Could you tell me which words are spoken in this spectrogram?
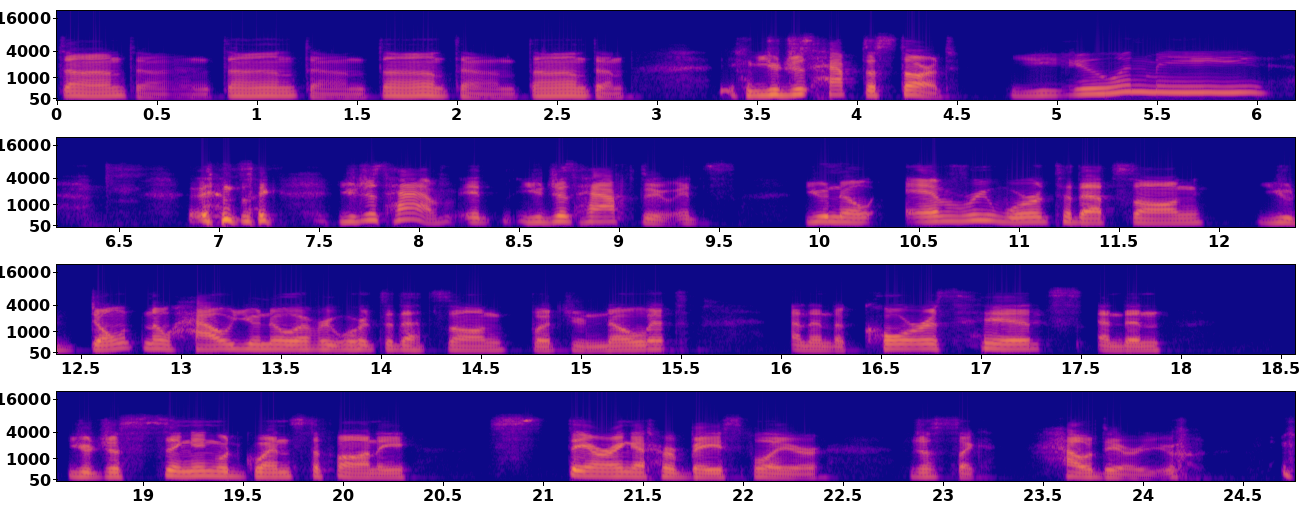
Dun dun dun dun dun dun dun dun. You just have to start. You and me. It's like you just have it. You just have to. It's you know every word to that song. You don't know how you know every word to that song, but you know it. And then the chorus hits, and then you're just singing with Gwen Stefani, staring at her bass player, just like, how dare you?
